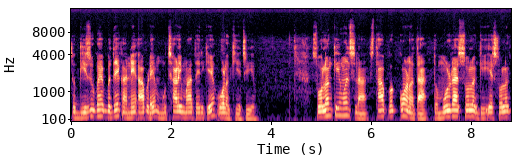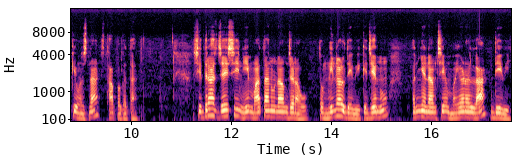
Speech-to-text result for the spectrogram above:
તો ગીજુભાઈ બધેકાને આપણે મુછાળીમાં તરીકે ઓળખીએ છીએ. સોલંકી વંશના સ્થાપક કોણ હતા? તો મૂળરાજ સોલંકી. એ સોલંકી વંશના સ્થાપક હતા. સિદ્ધરાજ જયસિંહની માતાનું નામ જણાવો. તો મિનળ દેવી, કે જેનું અન્ય નામ છે મયણલા દેવી.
